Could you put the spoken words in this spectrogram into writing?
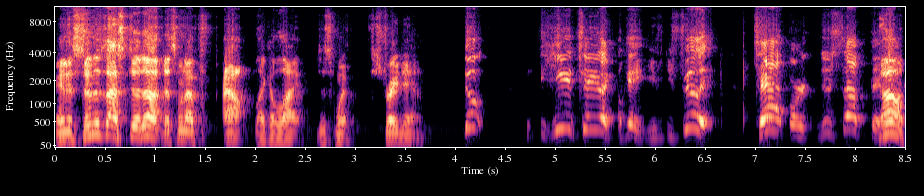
And as soon as I stood up, that's when I out like a light, just went straight down. No, he'd tell you like, okay, you, you feel it, tap or do something. No,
